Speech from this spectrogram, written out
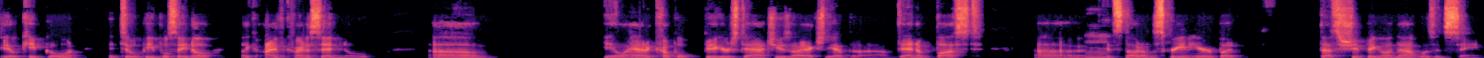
it'll keep going until people say no. Like I've kind of said no. Um, you know, I had a couple bigger statues. I actually have the uh, Venom bust uh, mm-hmm. It's not on the screen here, but that shipping on that was insane.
